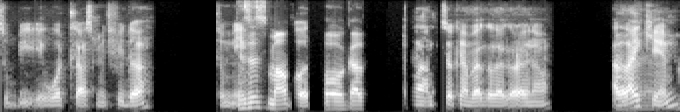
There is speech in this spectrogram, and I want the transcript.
to be a world class midfielder. To me, is this Mount but or I'm talking about Gallagher right now. I Oh, like yeah. him,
